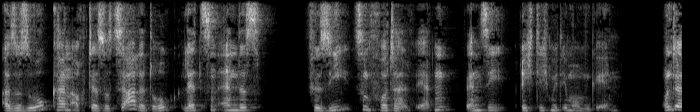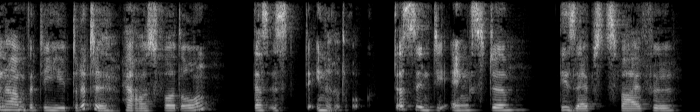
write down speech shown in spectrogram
Also so kann auch der soziale Druck letzten Endes für Sie zum Vorteil werden, wenn Sie richtig mit ihm umgehen. Und dann haben wir die dritte Herausforderung. Das ist der innere Druck. Das sind die Ängste, die Selbstzweifel,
